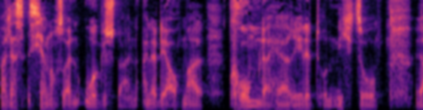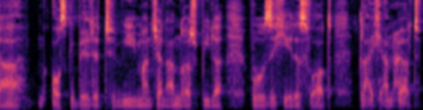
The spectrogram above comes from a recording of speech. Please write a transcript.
weil das ist ja noch so ein Urgestein. Einer, der auch mal krumm daherredet und nicht so, ja, ausgebildet wie manch ein anderer Spieler, wo sich jedes Wort gleich anhört.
